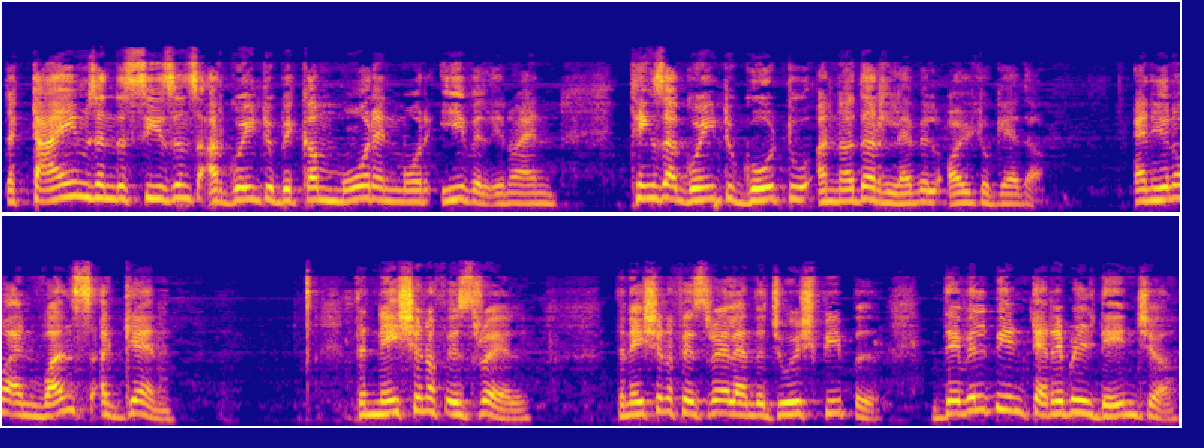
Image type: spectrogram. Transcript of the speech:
The times and the seasons are going to become more and more evil you know and things are going to go to another level altogether. And you know and once again the nation of israel the nation of israel and the jewish people they will be in terrible danger.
